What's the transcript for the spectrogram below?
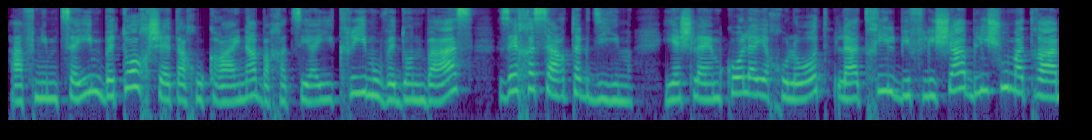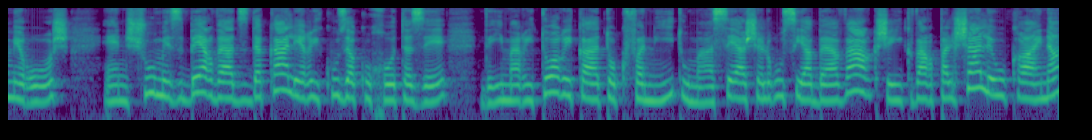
אף נמצאים בתוך שטח אוקראינה, בחצי האי קרים ובדונבאס, זה חסר תקדים. יש להם כל היכולות להתחיל בפלישה בלי שום התראה מראש, אין שום הסבר והצדקה לריכוז הכוחות הזה, ועם הרטוריקה התוקפנית ומעשיה של רוסיה בעבר כשהיא כבר פלשה לאוקראינה,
